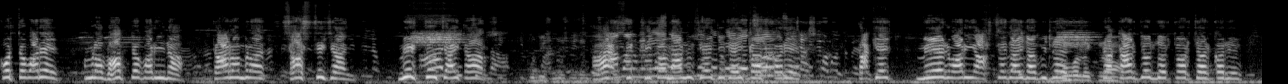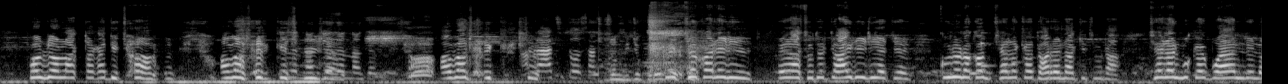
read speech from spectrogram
করতে পারে আমরা ভাবতে পারি না। তার আমরা শাস্তি চাই। মৃত্যু চাই তার। হ্যাঁ শিক্ষিত মানুষের যদি এই কাজ করে তাকে মেয়ের বাড়ি আসতে দেয় না বুঝলে? টাকার জন্য টর্চার করে? পনেরো লাখ টাকা দিতে হবে আমাদের কিছু আমাদের কিছু করেনি এরা শুধু ডায়েরি নিয়েছে কোনো রকম ছেলেকে ধরে না কিছু না ছেলের মুখে বয়ান নিল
